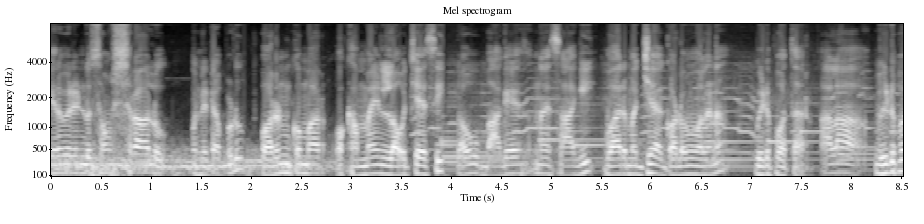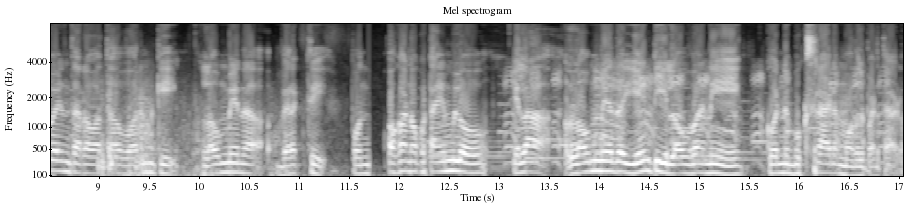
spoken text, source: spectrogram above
ఇరవై రెండు సంవత్సరాలు ఉండేటప్పుడు వరుణ్ కుమార్ ఒక అమ్మాయిని లవ్ చేసి లవ్ బాగానే సాగి వారి మధ్య గొడవ వలన విడిపోతారు. అలా విడిపోయిన తర్వాత వరుణ్కి లవ్ మీద విరక్తి పొంది ఒకనొక టైంలో ఇలా లవ్ మీద ఏంటి లవ్ అని కొన్ని బుక్స్ రాయడం మొదలు పెడతాడు.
